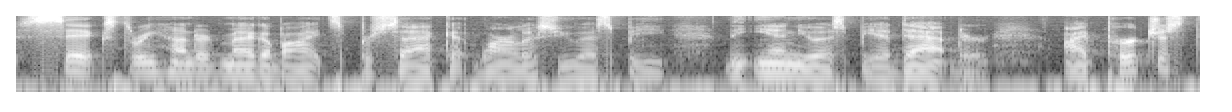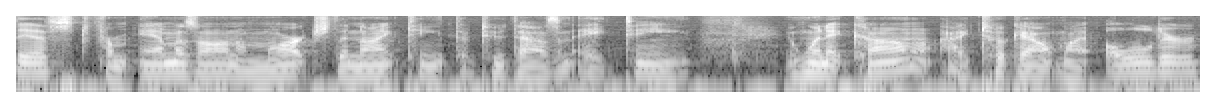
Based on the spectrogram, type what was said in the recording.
06 300 megabytes per second wireless USB, the N USB adapter. I purchased this from Amazon on March the 19th of 2018. And when it come, I took out my older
